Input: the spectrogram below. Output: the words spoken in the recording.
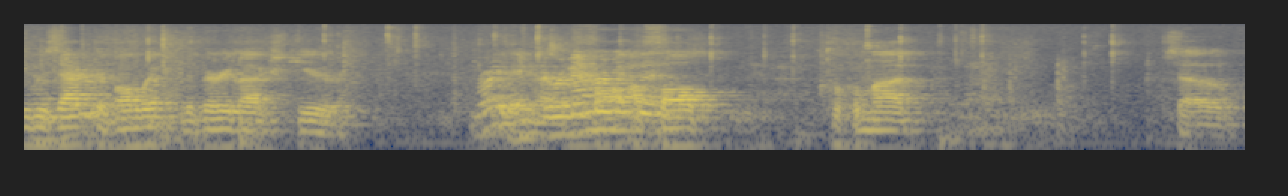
He was active all the way up to the very last year. right, I I remember him A at the... fall took him out. So,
